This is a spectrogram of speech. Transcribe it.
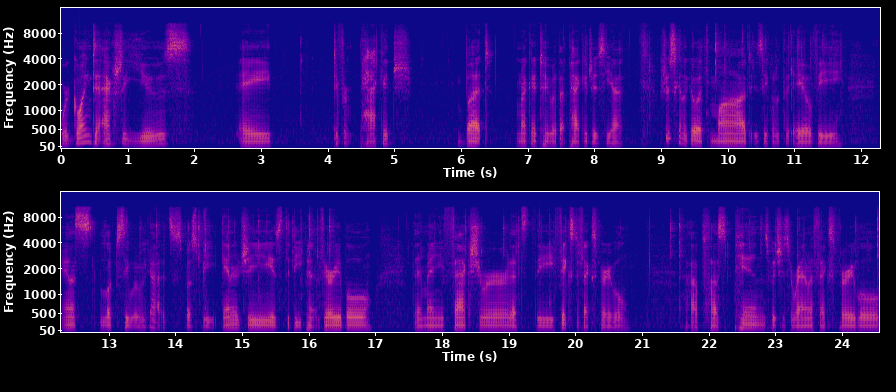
we're going to actually use a different package, but I'm not going to tell you what that package is yet. We're just going to go with mod is equal to the AOV and let's look to see what we got. It's supposed to be energy is the dependent variable, then manufacturer, that's the fixed effects variable, uh, plus pins, which is a random effects variable,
